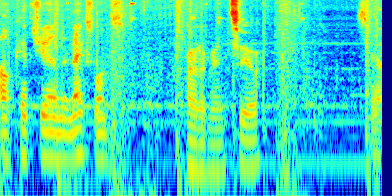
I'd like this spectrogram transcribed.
I'll catch you in the next ones. Alright, man. See ya. Yeah.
